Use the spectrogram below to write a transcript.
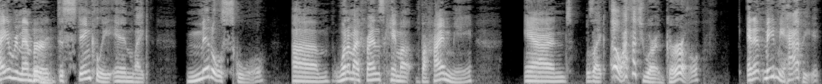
I remember distinctly in like middle school, um, one of my friends came up behind me and was like, "Oh, I thought you were a girl," and it made me happy.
